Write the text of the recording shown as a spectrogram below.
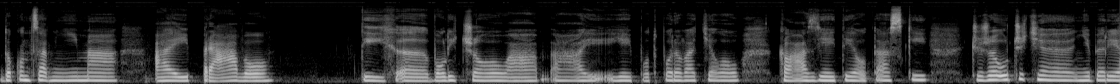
dokonca vníma aj právo tých e, voličov a, a aj jej podporovateľov klásť jej tie otázky. Čiže určite neberie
